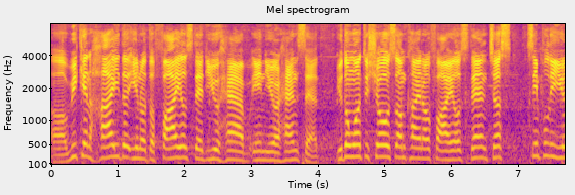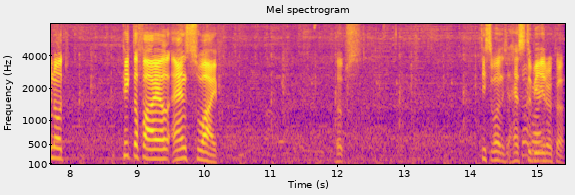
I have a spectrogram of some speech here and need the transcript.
uh, we can hide you know, the files that you have in your handset. You don't want to show some kind of files, then just simply you know, pick the file and swipe. Oops. This one has to be you know,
